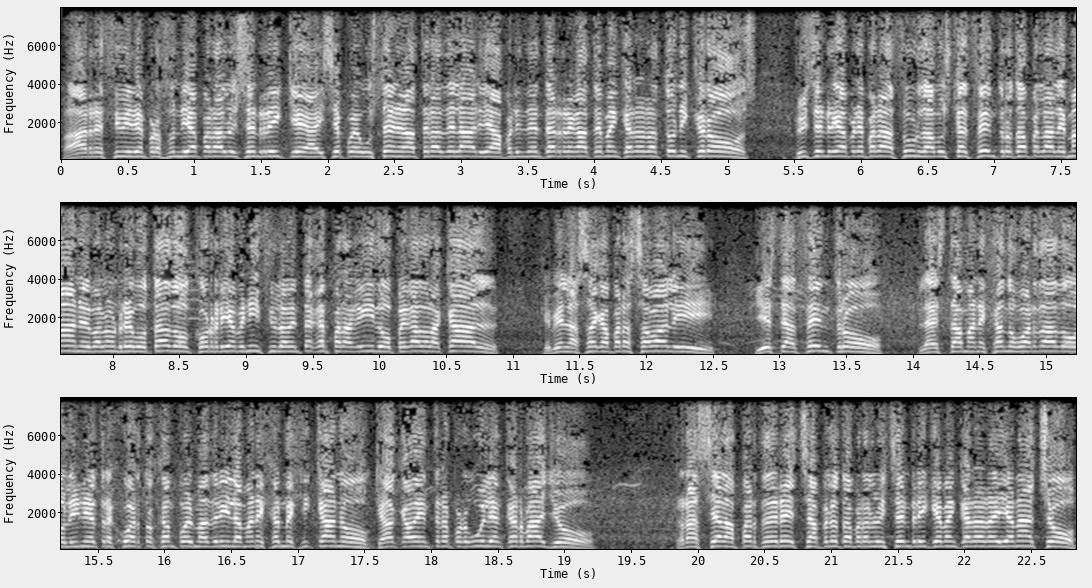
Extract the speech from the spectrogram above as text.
Va a recibir en profundidad para Luis Enrique. Ahí se puede gustar en el lateral del área. Para intentar regate va a encarar a Tony Cross. Luis Enrique prepara la zurda, busca el centro, tapa el alemán. El balón rebotado. Corría Vinicius. La ventaja es para Guido. Pegado a la cal. Que bien la saca para Savali. Y este al centro. La está manejando guardado. Línea de tres cuartos, campo del Madrid. La maneja el mexicano. Que acaba de entrar por William Carballo. Rasea la parte derecha, pelota para Luis Enrique, va a encarar ahí a Nacho,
